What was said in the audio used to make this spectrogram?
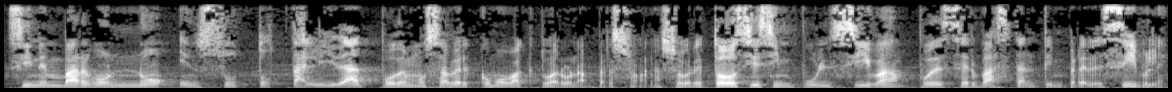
sin embargo no en su totalidad podemos saber cómo va a actuar una persona. Sobre todo si es impulsiva puede ser bastante impredecible.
